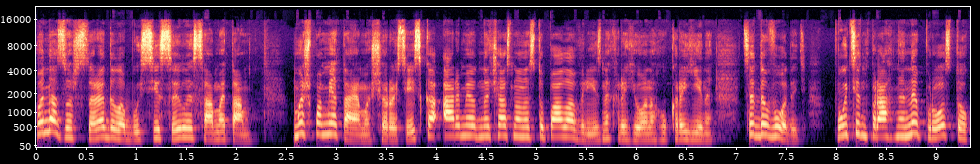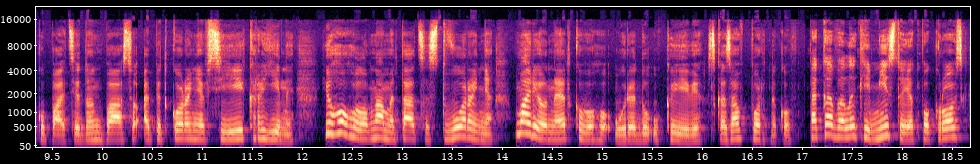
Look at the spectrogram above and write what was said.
вона зосередила б усі сили саме там. Ми ж пам'ятаємо, що російська армія одночасно наступала в різних регіонах України. Це доводить, Путін прагне не просто окупації Донбасу, а підкорення всієї країни. Його головна мета це створення маріонеткового уряду у Києві, сказав Портников. Таке велике місто, як Покровськ,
